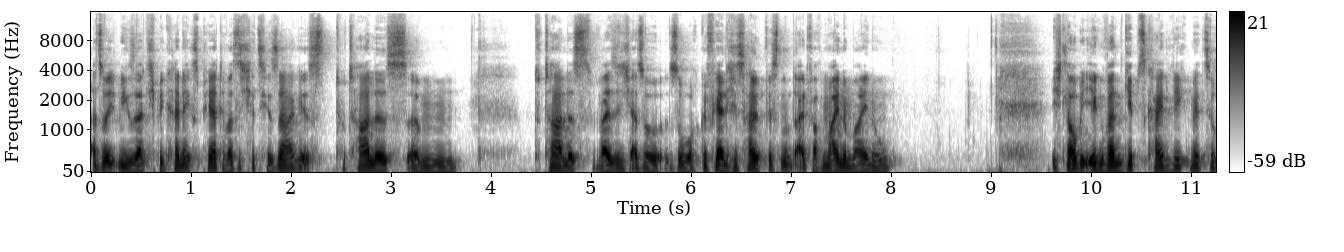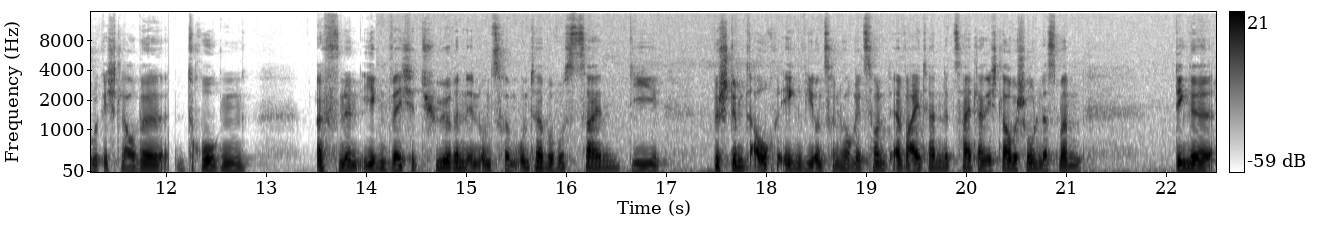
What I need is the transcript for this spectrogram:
also wie gesagt, ich bin kein Experte, was ich jetzt hier sage, ist totales, ähm, totales, weiß ich nicht, also so gefährliches Halbwissen und einfach meine Meinung ich glaube, irgendwann gibt es keinen Weg mehr zurück. Ich glaube, Drogen öffnen irgendwelche Türen in unserem Unterbewusstsein, die bestimmt auch irgendwie unseren Horizont erweitern eine Zeit lang. Ich glaube schon, dass man Dinge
